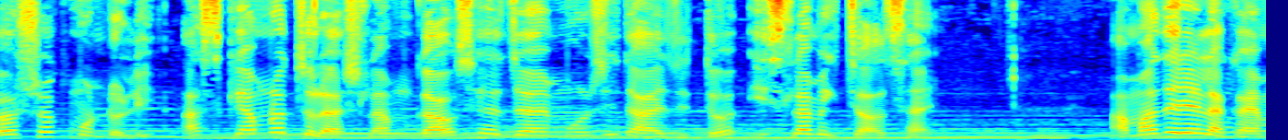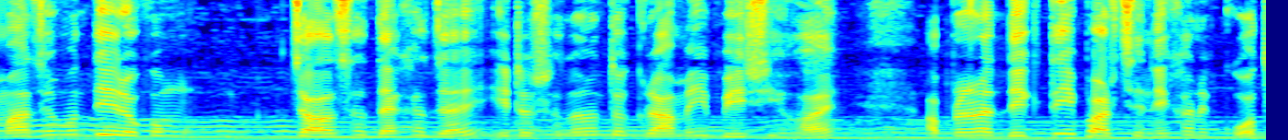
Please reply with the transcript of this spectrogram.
দর্শক মণ্ডলী, আজকে আমরা চলে আসলাম গাউসিয়া জায় মসজিদ আয়োজিত ইসলামিক জালসায়। আমাদের এলাকায় মাঝে মধ্যে এরকম জালসা দেখা যায়, এটা সাধারণত গ্রামেই বেশি হয়। আপনারা দেখতেই পারছেন এখানে কত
